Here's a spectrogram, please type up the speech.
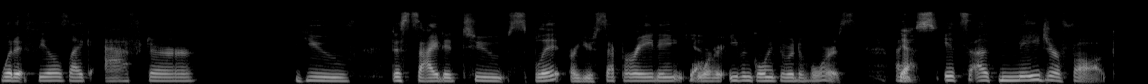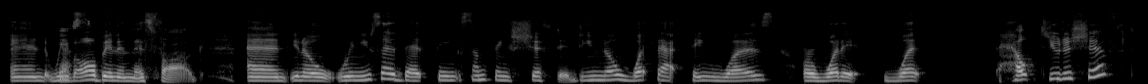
what it feels like after you've decided to split or you're separating yeah. or even going through a divorce. Like, yes. It's a major fog. And we've yes. all been in this fog. And you know, when you said that thing something shifted, do you know what that thing was or what it what helped you to shift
